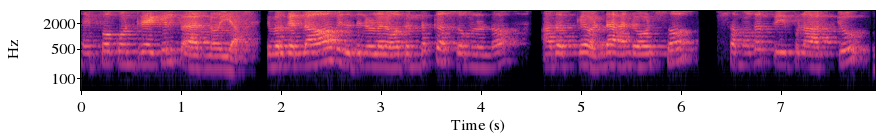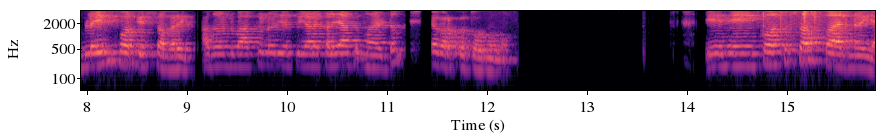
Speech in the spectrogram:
ഹൈപ്പോകോൺട്രാക്കൽ പാരനോയ ഇവർക്ക് എല്ലാ വിധത്തിലുള്ള ലോകത്ത് എന്തൊക്കെ അസുഖങ്ങളുണ്ടോ? അതൊക്കെ ഉണ്ട്. And also some other people are to blame for his suffering അതുകൊണ്ട് ബാക്കിയുള്ളവർ ചിലപ്പോൾ ഇയാളെ കളിയാക്കുന്നതായിട്ടും ഇവർക്ക് തോന്നുന്നു. ഇനി causes of paranoia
